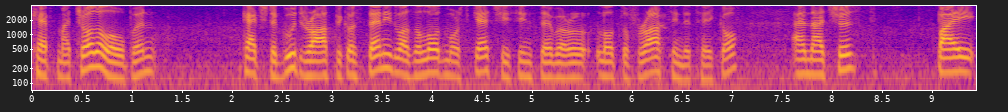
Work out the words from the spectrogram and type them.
kept my throttle open, catch the good rut because then it was a lot more sketchy since there were lots of ruts in the takeoff. And I just by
